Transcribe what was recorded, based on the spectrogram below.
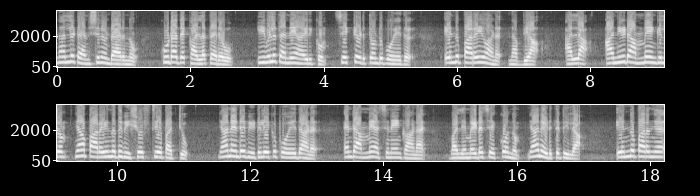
നല്ല ടെൻഷൻ ഉണ്ടായിരുന്നു കൂടാതെ കള്ളത്തരവും. ഇവൾ തന്നെയായിരിക്കും ചെക്ക് എടുത്തോണ്ട് പോയത് എന്ന് പറയുവാണ് നവ്യ. അല്ല അനിയുടെ അമ്മയെങ്കിലും ഞാൻ പറയുന്നത് വിശ്വസിച്ചേ പറ്റൂ. ഞാൻ എന്റെ വീട്ടിലേക്ക് പോയതാണ്. എന്റെ അമ്മയും അച്ഛനെയും കാണാൻ. വല്യമ്മയുടെ ചെക്കൊന്നും ഞാൻ എടുത്തിട്ടില്ല. എന്നു പറഞ്ഞ്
